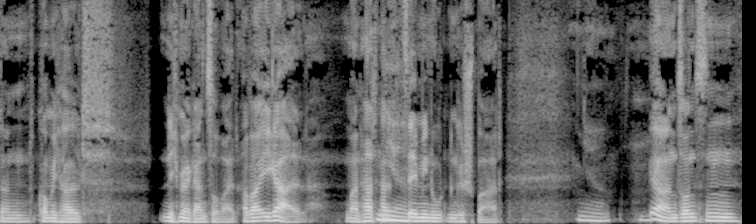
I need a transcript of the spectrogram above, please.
Dann komme ich halt nicht mehr ganz so weit. Aber egal. Man hat halt Ja. zehn Minuten gespart. Ja. Ja, ansonsten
